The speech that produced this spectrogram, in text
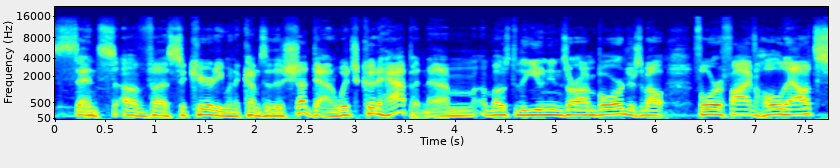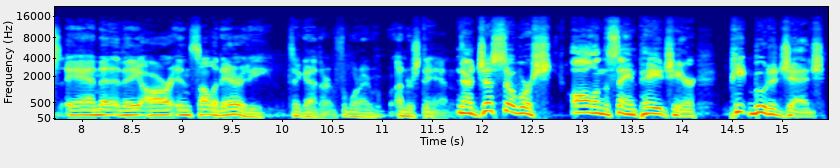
sense of uh, security when it comes to this shutdown, which could happen. Um, most of the unions are on board. There's about four or five holdouts, and uh, they are in solidarity together, from what I understand. Now, just so we're all on the same page here, Pete Buttigieg,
